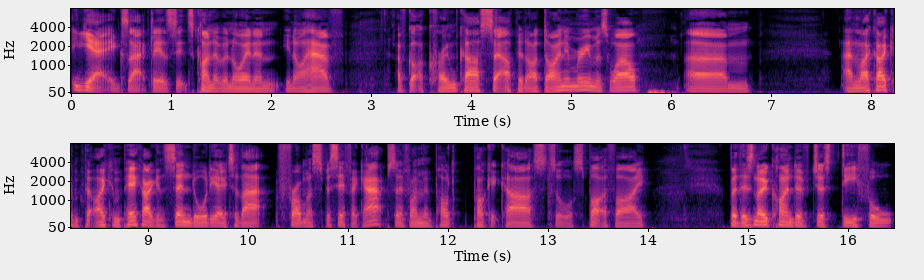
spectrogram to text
Yeah, exactly. It's it's kind of annoying, and you know I have I've got a Chromecast set up in our dining room as well. Um, and like I can I can pick I can send audio to that from a specific app. So if I'm in Pod, Pocket Casts or Spotify, but there's no kind of just default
